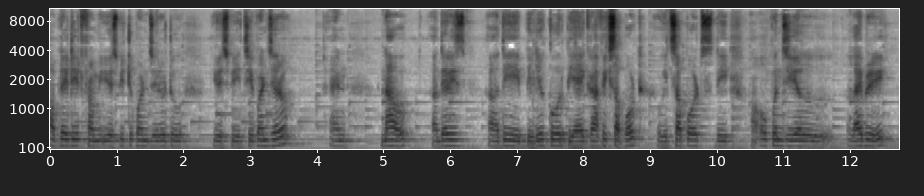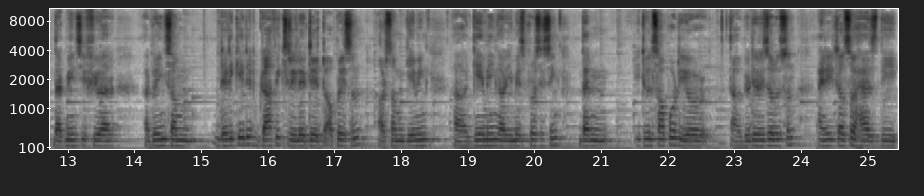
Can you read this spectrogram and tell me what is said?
updated from usb 2.0 to usb 3.0 and now uh, there is uh, the video core pi graphics support which supports the opengl library. That means if you are doing some dedicated graphics related operation or some gaming uh, gaming or image processing then it will support your uh, video resolution and it also has the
